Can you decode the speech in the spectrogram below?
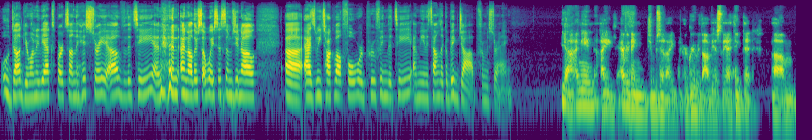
Well, Doug, you're one of the experts on the history of the T and, and, and other subway systems. You know, uh, as we talk about forward proofing the T, I mean, it sounds like a big job for Mr. Eng. Yeah, I mean, I everything Jim said, I agree with. Obviously, I think that um,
